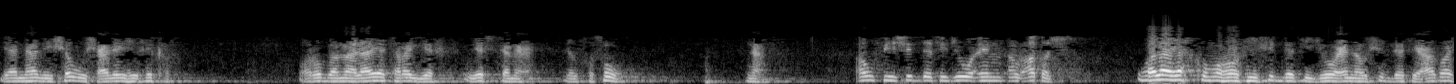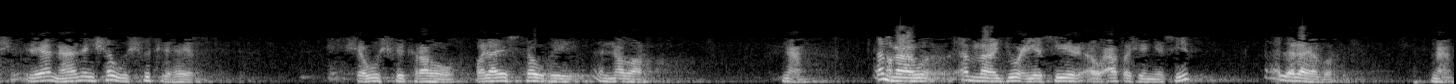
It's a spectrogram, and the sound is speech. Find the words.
لأن هذا يشوش عليه فكره وربما لا يتريث ويستمع للخصوم. نعم. أو في شدة جوع أو عطش. ولا يحكم وهو في شدة جوع أو شدة عطش لأن هذا يشوش فكره يشوش فكره ولا يستوفي النظر. نعم. أما أما جوع يسير أو عطش يسير هذا لا يضر. نعم.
